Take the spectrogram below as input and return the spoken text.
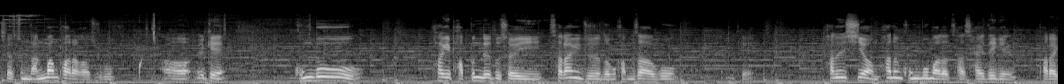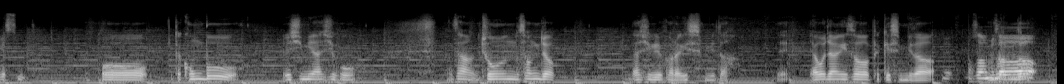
제가 좀 낭만 팔아가지고 어, 이렇게 공부하기 바쁜데도 저희 사랑해 주셔서 너무 감사하고 이렇게 하는 시험 하는 공부마다 다 잘 되길 바라겠습니다. 어, 일단 공부 열심히 하시고 항상 좋은 성적 나시길 바라겠습니다. 네, 야구장에서 뵙겠습니다. 네, 감사합니다. 감사합니다.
